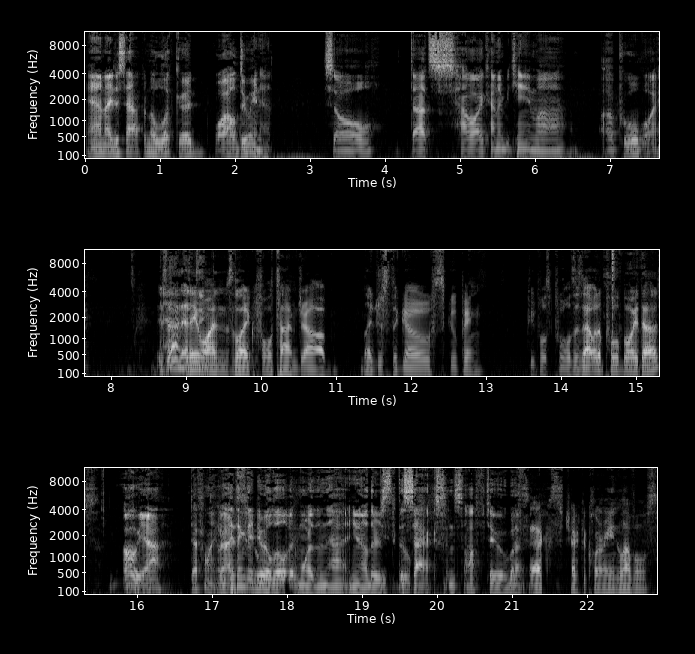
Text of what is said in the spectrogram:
and I just happen to look good while doing it. So that's how I kind of became a, a pool boy. Is And that I think- anyone's like full time job? Like just to go scooping people's pools? Is that what a pool boy does? Oh yeah, definitely. I think they do a little bit more than that. You know, there's You the scoop. sex and stuff too, The but sex, check the chlorine levels.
